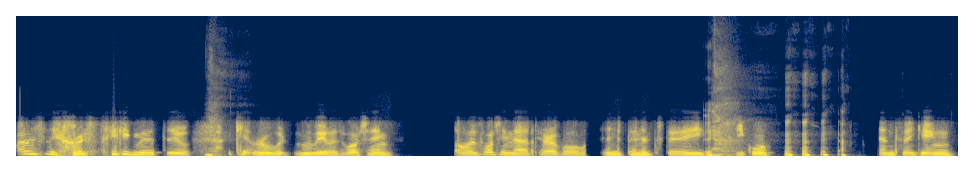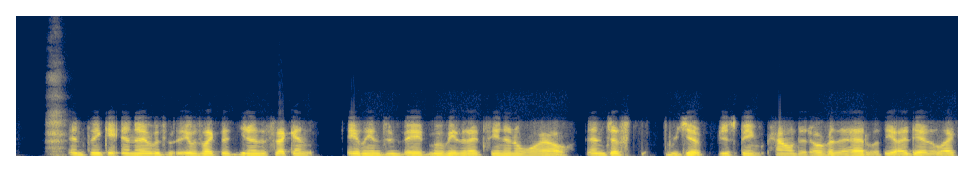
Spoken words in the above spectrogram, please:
I was I was thinking that too. I can't remember what movie I was watching. Oh, I was watching that terrible Independence Day Yeah. sequel yeah. and thinking and thinking and it was it was like the you know the second aliens invade movie that I'd seen in a while and just just, just being pounded over the head with the idea that like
